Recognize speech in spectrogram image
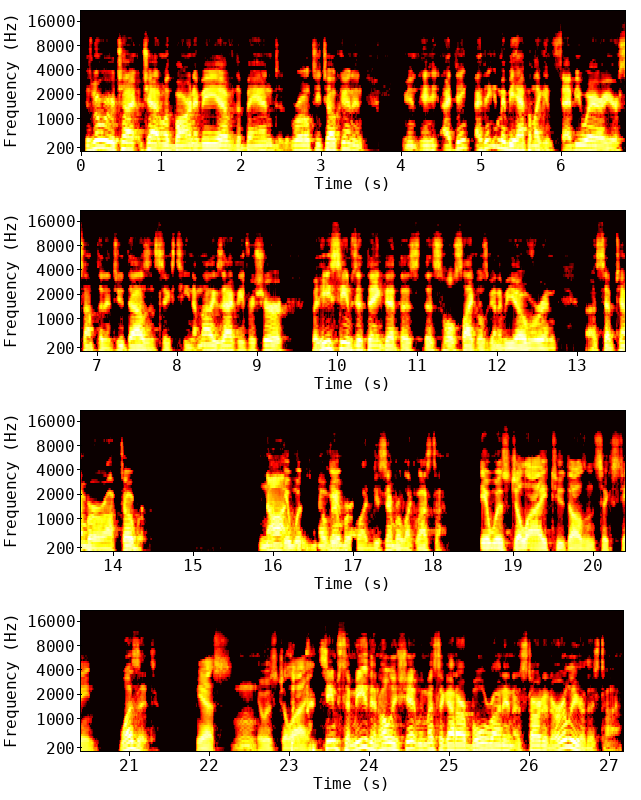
Because remember we were ch- chatting with Barnaby of the band royalty token, and, I think I think it maybe happened like in February or something in 2016. I'm not exactly for sure, but he seems to think that this this whole cycle is going to be over in uh, September or October, not It it was- was November or December like last time. It was July 2016. Was it? Yes, it was July. It seems to me then, holy shit, we must have got our bull run in and started earlier this time.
